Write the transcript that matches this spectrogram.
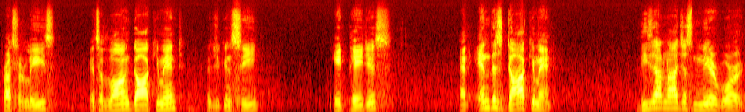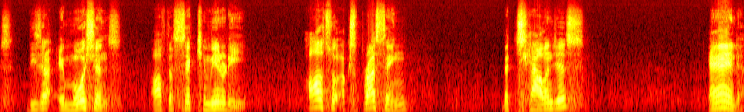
press release. It's a long document, as you can see, eight pages. And in this document, these are not just mere words, these are emotions of the Sikh community, also expressing the challenges and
